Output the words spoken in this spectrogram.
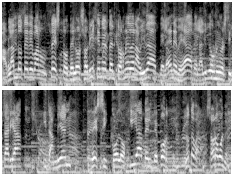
hablándote de baloncesto, de los orígenes del torneo de Navidad, de la NBA, de la Liga Universitaria y también de psicología del deporte. No te vayas, ahora volvemos.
